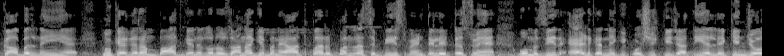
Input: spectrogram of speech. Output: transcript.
काबिल नहीं है। क्योंकि अगर हम बात करें तो रोज़ाना की बुनियाद पर पंद्रह से बीस वेंटिलेटर्स जो हैं वो मजीद ऐड करने की कोशिश की जाती है लेकिन जो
